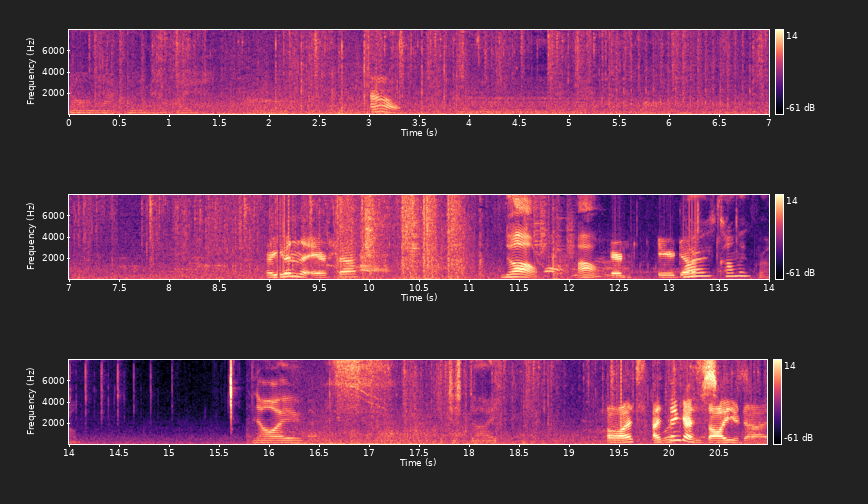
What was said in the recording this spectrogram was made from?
No, I'm not going that way. Ow. Are you in the air shaft? No! Ow. Air, air Where are you coming from? No, I, I just died. Oh, I, What think I saw you die.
